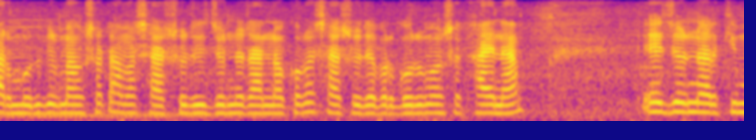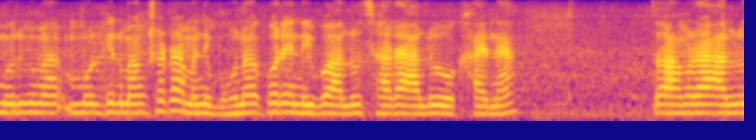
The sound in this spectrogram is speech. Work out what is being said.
আর মুরগির মাংসটা আমার শাশুড়ির জন্য রান্না করব। শাশুড়ি আবার গরুর মাংস খায় না। এই জন্য আর কি মুরগি মুরগির মাংসটা মানে ভুনা করে নিব। আলু ছাড়া আলুও খায় না। তো আমরা আলু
